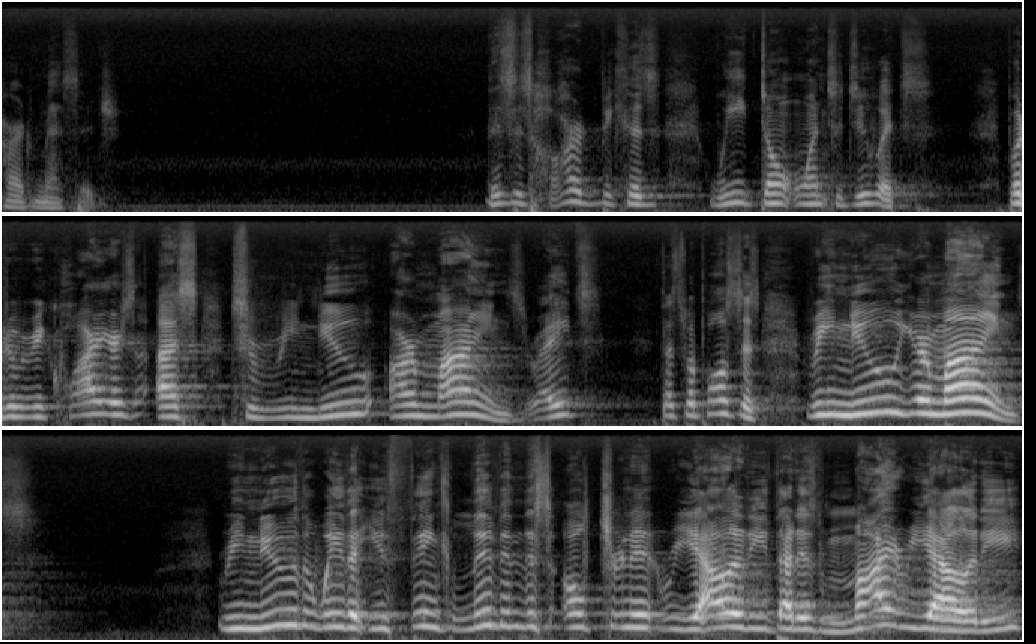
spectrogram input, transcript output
hard message. This is hard because we don't want to do it. But it requires us to renew our minds, right? That's what Paul says. Renew your minds. Renew the way that you think. Live in this alternate reality that is my reality.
